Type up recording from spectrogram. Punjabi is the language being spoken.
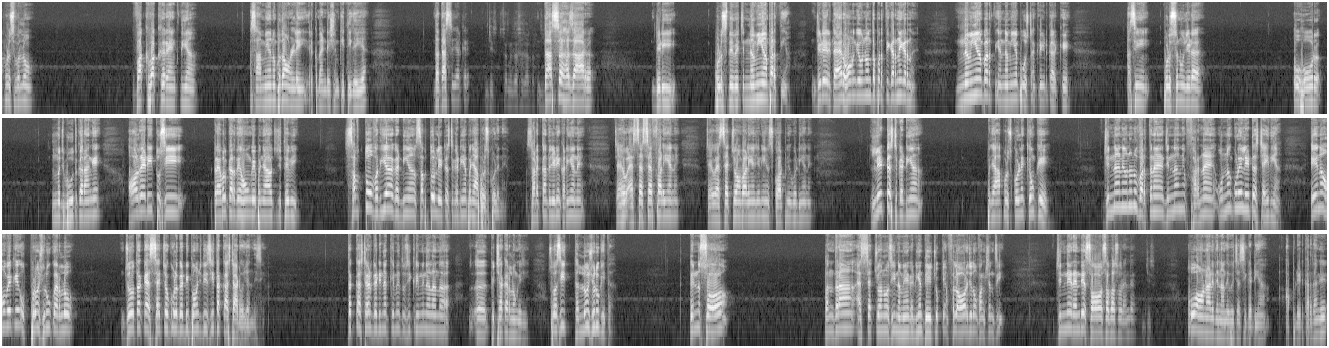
ਪੁਲਿਸ ਵੱਲੋਂ ਵੱਖ-ਵੱਖ ਰੈਂਕ ਦੀਆਂ ਅਸਾਮੀਆਂ ਨੂੰ ਵਧਾਉਣ ਲਈ ਰეკਮੈਂਡੇਸ਼ਨ ਕੀਤੀ ਗਈ ਹੈ। ਦਾ 10000 ਕਰੇ ਜੀ ਸਰ ਨੇ 10000 ਦਾ 10000 ਜਿਹੜੀ ਪੁਲਿਸ ਦੇ ਵਿੱਚ ਨਵੀਆਂ ਭਰਤੀਆਂ ਜਿਹੜੇ ਰਿਟਾਇਰ ਹੋਣਗੇ ਉਹਨਾਂ ਨੂੰ ਤਾਂ ਭਰਤੀ ਕਰਨਾ ਹੀ ਕਰਨਾ। ਨਵੀਆਂ ਭਰਤੀਆਂ ਨਵੀਆਂ ਪੋਸਟਾਂ ਕ੍ਰੀਏਟ ਕਰਕੇ ਅਸੀਂ ਪੁਲਿਸ ਨੂੰ ਜਿਹੜਾ ਉਹ ਹੋਰ ਮਜ਼ਬੂਤ ਕਰਾਂਗੇ। ਆਲਰੇਡੀ ਤੁਸੀਂ ਟਰੈਵਲ ਕਰਦੇ ਹੋਵੋਗੇ ਪੰਜਾਬ 'ਚ ਜਿੱਥੇ ਵੀ। ਸਭ ਤੋਂ ਵਧੀਆ ਗੱਡੀਆਂ, ਸਭ ਤੋਂ ਲੇਟੈਸਟ ਗੱਡੀਆਂ ਪੰਜਾਬ ਪੁਲਿਸ ਕੋਲੇ ਨੇ। ਸੜਕਾਂ ਤੇ ਜਿਹੜੀਆਂ ਖੜੀਆਂ ਨੇ, ਚਾਹੇ ਉਹ ਐਸਐਸਐਫ ਵਾਲੀਆਂ ਨੇ, ਚਾਹੇ ਉਹ ਐਸਐਚਓ ਵਾਲੀਆਂ ਜਿਹੜੀਆਂ ਸਕਾਰਪੀਓ ਗੱਡੀਆਂ ਨੇ। ਲੇਟੈਸਟ ਗੱਡੀਆਂ ਪੰਜਾਬ ਪੁਲਿਸ ਕੋਲ ਨੇ ਕਿਉਂਕਿ ਜਿਨ੍ਹਾਂ ਨੇ ਉਹਨਾਂ ਨੂੰ ਵਰਤਣਾ ਹੈ, ਜਿਨ੍ਹਾਂ ਨੇ ਫੜਨਾ ਹੈ, ਉਹਨਾਂ ਕੋਲੇ ਲੇਟੈਸਟ ਚਾਹੀਦੀਆਂ। ਇਹ ਨਾ ਹੋਵੇ ਕਿ ਉੱਪਰੋਂ ਸ਼ੁਰੂ ਕਰ ਲਓ। ਜਦੋਂ ਤੱਕ ਐਸਐਚਓ ਕੋਲ ਗੱਡੀ ਪਹੁੰਚਦੀ ਸੀ, ਧੱਕਾ ਸਟਾਰਟ ਹੋ ਜਾਂਦੀ ਸੀ। ਧੱਕਾ ਸਟਾਰਟ ਗੱਡੀ ਨਾਲ ਕਿਵੇਂ ਤੁਸੀਂ ਕ੍ਰਿਮੀਨਲਾਂ ਦਾ ਪਿੱਛਾ ਕਰ ਲਓਗੇ ਜੀ? ਸੋ ਅਸੀਂ ਥੱਲੋਂ ਸ਼ੁਰੂ ਕੀਤਾ। 300 15 ਐਸਐਚਓ ਨੂੰ ਅਸੀਂ ਨਵੀਆਂ ਗੱਡੀਆਂ ਦੇ ਚੁੱਕੇ ਹਾਂ। ਫਲੋਰ ਜਦੋਂ ਫੰਕਸ਼ਨ ਸੀ, ਜਿੰਨੇ ਰਹਿੰਦੇ 100 ਸਵਾ ਸੌ ਰਹਿੰਦਾ ਹੈ। ਜੀ ਉਹ ਆਉਣ ਵਾਲੇ ਦਿਨਾਂ ਦੇ ਵਿੱਚ ਅਸੀਂ ਗੱਡੀਆਂ ਅਪਡੇਟ ਕਰ ਦਾਂਗੇ।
